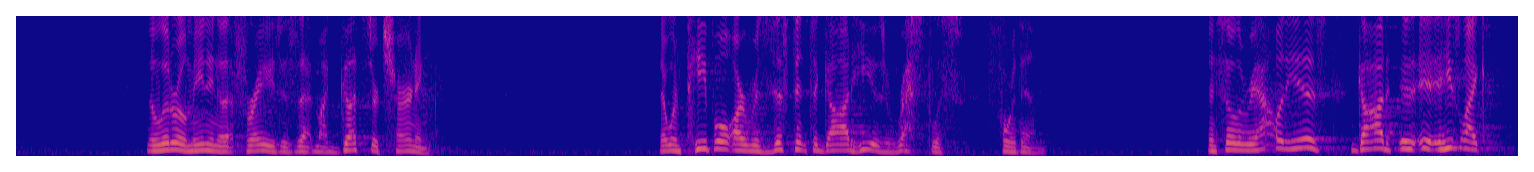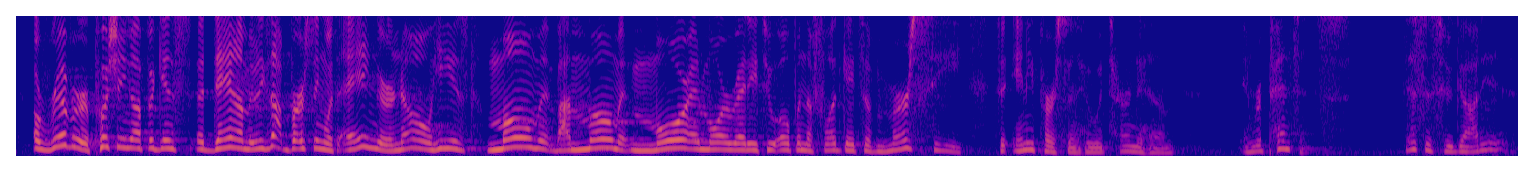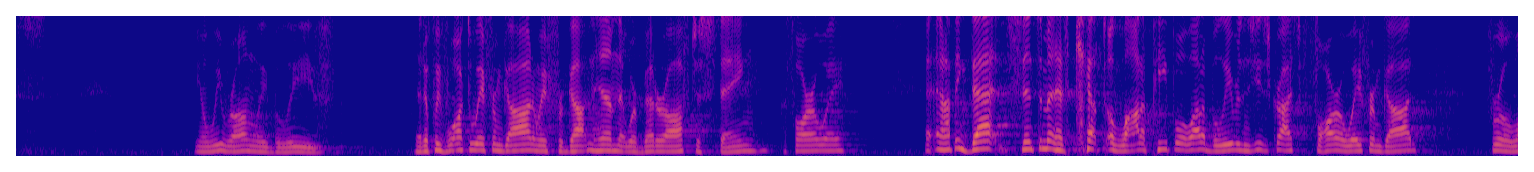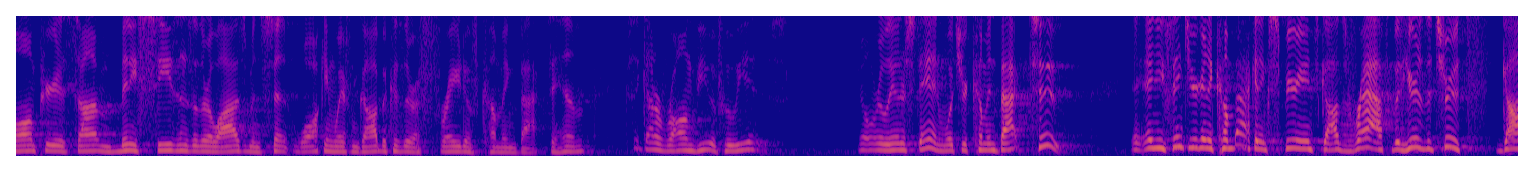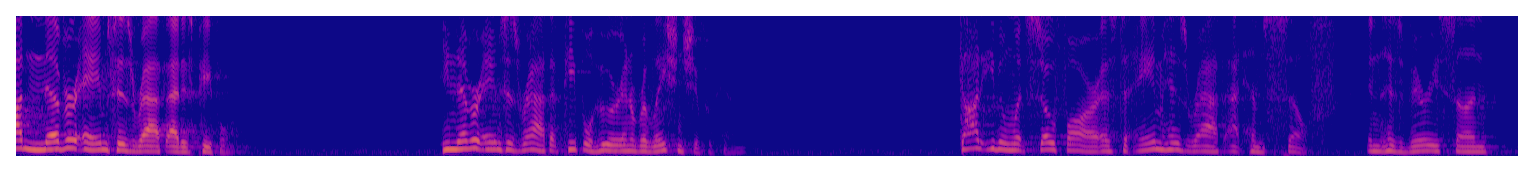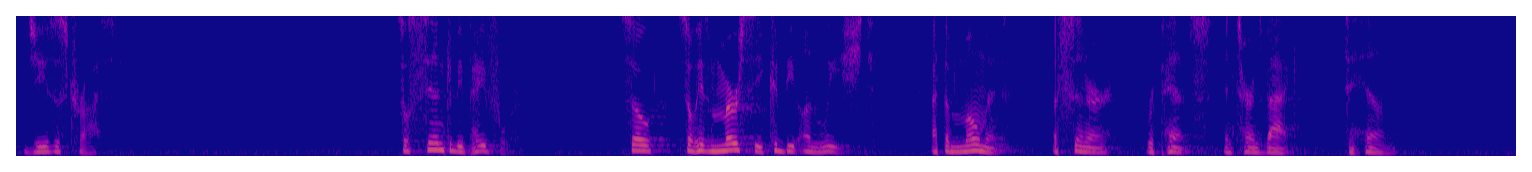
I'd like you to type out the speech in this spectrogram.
The literal meaning of that phrase is that my guts are churning. That when people are resistant to God, he is restless for them. And so the reality is, God, he's like, a river pushing up against a dam. He's not bursting with anger. No, he is moment by moment more and more ready to open the floodgates of mercy to any person who would turn to him in repentance. This is who God is. You know, we wrongly believe that if we've walked away from God and we've forgotten him, that we're better off just staying far away. And I think that sentiment has kept a lot of people, a lot of believers in Jesus Christ, far away from God for a long period of time. Many seasons of their lives have been spent walking away from God because they're afraid of coming back to Him because they got a wrong view of who He is. You don't really understand what you're coming back to. And you think you're going to come back and experience God's wrath, but here's the truth God never aims His wrath at His people. He never aims His wrath at people who are in a relationship with Him. God even went so far as to aim His wrath at Himself in his very Son, Jesus Christ. So sin could be paid for. So, so his mercy could be unleashed at the moment a sinner repents and turns back to him.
